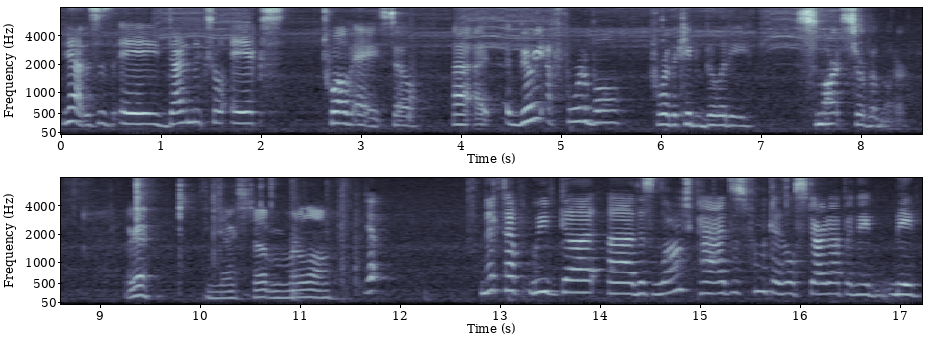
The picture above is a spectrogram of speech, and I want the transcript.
Yeah, this is a Dynamixel AX12A. So uh, very affordable for the capability smart servo motor. Okay, next up, moving right along. Yep. Next up, we've got uh, this launch pad. This is from like a little startup, and they made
